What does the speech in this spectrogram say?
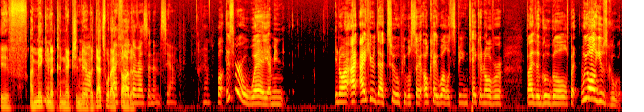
if I'm making a connection there, No, but that's what I, I thought feel the of. resonance. Yeah. yeah. Well, is there a way? I mean, you know, I, I hear that too. People say, okay, well, it's being taken over by the Google, but we all use Google.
